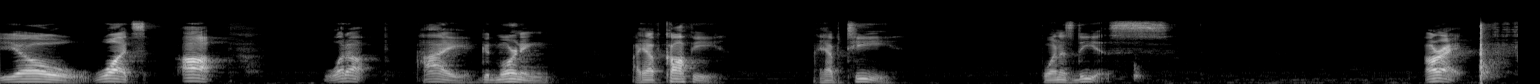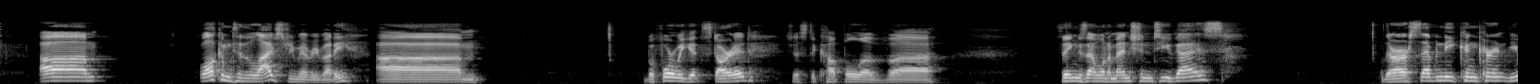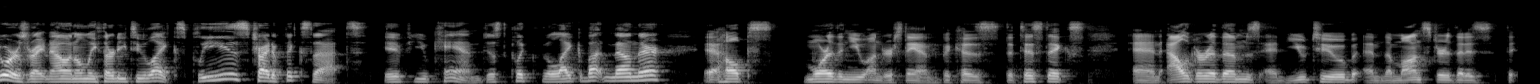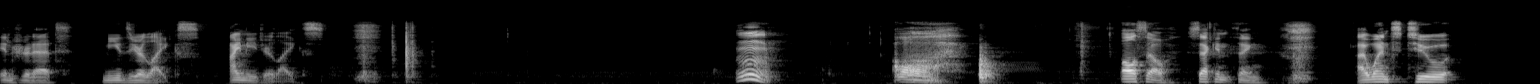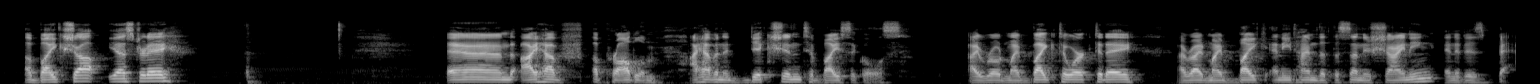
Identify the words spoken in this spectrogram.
Yo, what's up? What up? Hi, good morning. I have coffee. I have tea. Buenos dias. All right. Um welcome to the live stream everybody. Um before we get started, just a couple of uh things I want to mention to you guys. There are 70 concurrent viewers right now and only 32 likes. Please try to fix that if you can. Just click the like button down there. It helps more than you understand because statistics and algorithms and YouTube and the monster that is the internet needs your likes. I need your likes. Mmm. Oh. Also, second thing. I went to a bike shop yesterday and I have a problem. I have an addiction to bicycles. I rode my bike to work today. I ride my bike anytime that the sun is shining, and it is bad.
